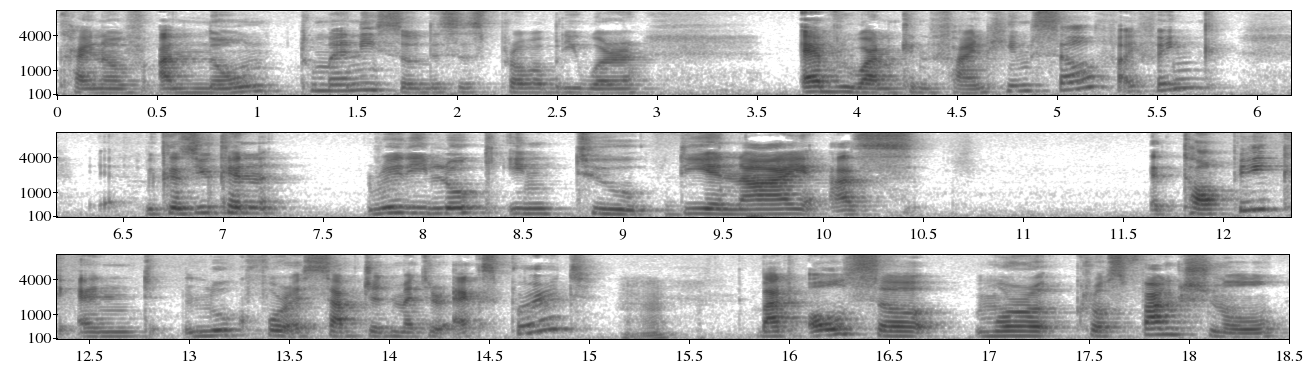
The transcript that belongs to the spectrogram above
kind of unknown to many. So this is probably where everyone can find himself i think. Because you can really look into dni as a topic and look for a subject matter expert, Mhm. but also more cross functional,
